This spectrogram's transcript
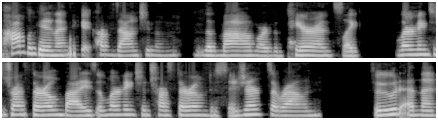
complicated. And I think it comes down to the, the mom or the parents, like learning to trust their own bodies and learning to trust their own decisions around food and then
